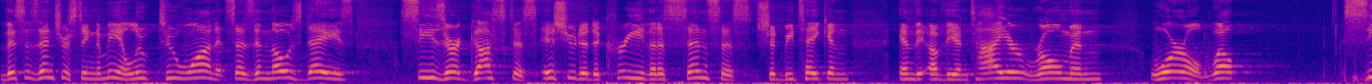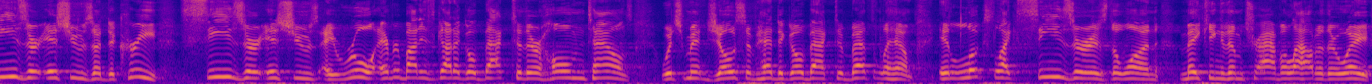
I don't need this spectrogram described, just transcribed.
This is interesting to me. In Luke 2 1, it says, In those days, Caesar Augustus issued a decree that a census should be taken in the, of the entire Roman world. Well, Caesar issues a decree. Caesar issues a rule. Everybody's got to go back to their hometowns, which meant Joseph had to go back to Bethlehem. It looks like Caesar is the one making them travel out of their way.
